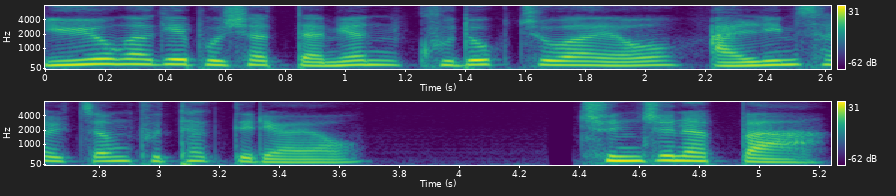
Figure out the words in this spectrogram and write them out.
유용하게 보셨다면 구독, 좋아요, 알림 설정 부탁드려요. 준준 아빠.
